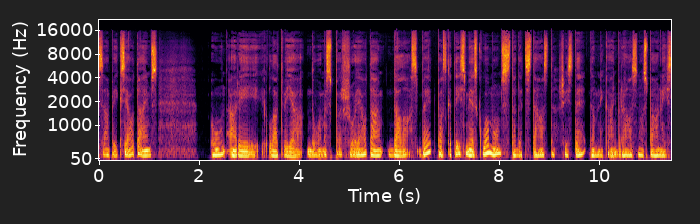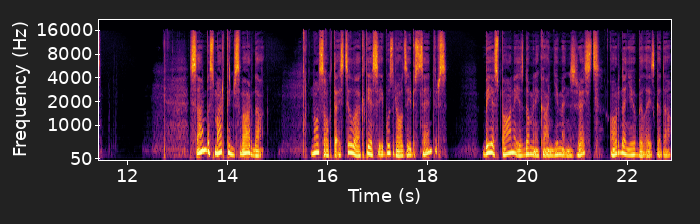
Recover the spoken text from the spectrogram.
sāpīgs jautājums. Uh, un arī Latvijā domas par šo jautājumu dalās. Bet paskatīsimies, ko mums tagad stāsta šis te Dominikāņu brālis no Spānijas. Sambas Martinas vārdā nosauktais cilvēku tiesību uzraudzības centrs bija Spānijas Dominikāņu ģimenes žests ordeņa jubilejas gadā.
